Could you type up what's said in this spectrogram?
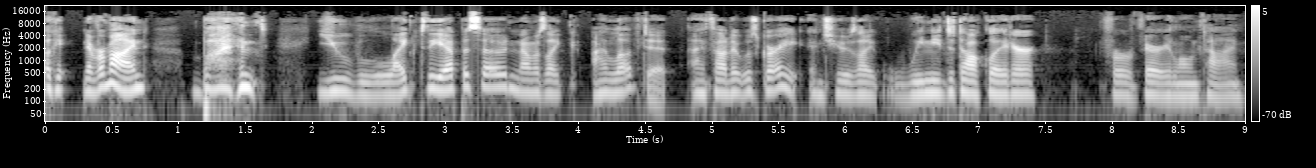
okay, never mind. But you liked the episode. And I was like, I loved it. I thought it was great. And she was like, we need to talk later for a very long time.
